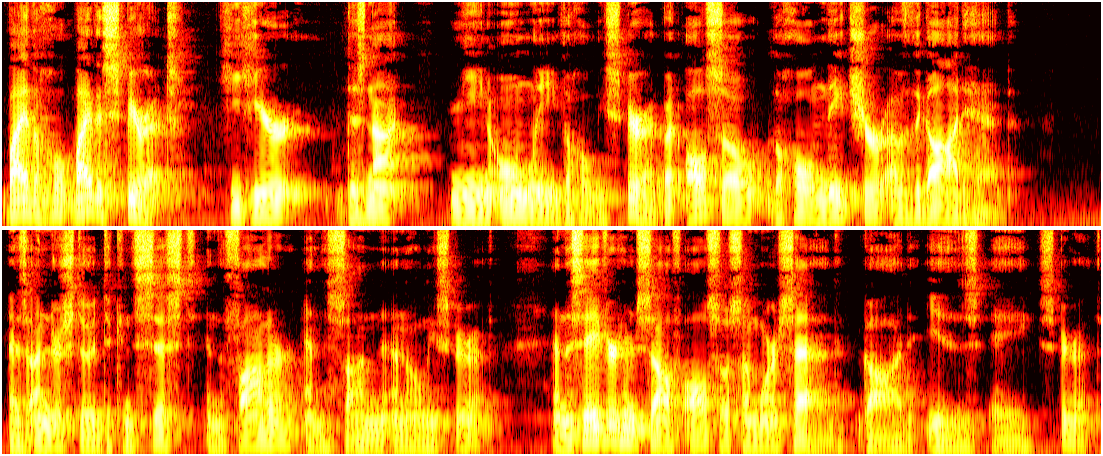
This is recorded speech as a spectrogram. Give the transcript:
by the, whole, by the Spirit, he here does not mean only the Holy Spirit, but also the whole nature of the Godhead, as understood to consist in the Father and the Son and the Holy Spirit. And the Savior himself also somewhere said, God is a Spirit.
